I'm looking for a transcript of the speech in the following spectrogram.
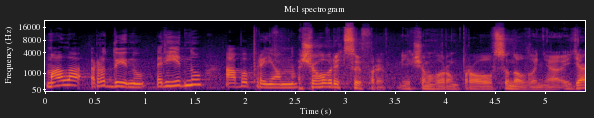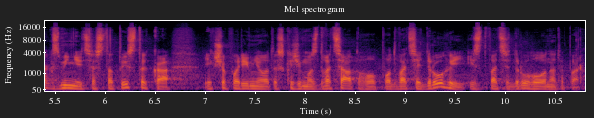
мала родину рідну або прийомну. А що говорять цифри, якщо ми говоримо про всиновлення? Як змінюється статистика, якщо порівнювати, скажімо, з 20 по 22 і з 22 на тепер?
